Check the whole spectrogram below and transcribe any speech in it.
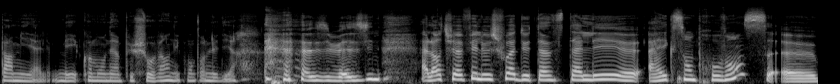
parmi elles. Mais comme on est un peu chauvin, on est content de le dire. J'imagine. Alors tu as fait le choix de t'installer euh, à Aix-en-Provence. Euh,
